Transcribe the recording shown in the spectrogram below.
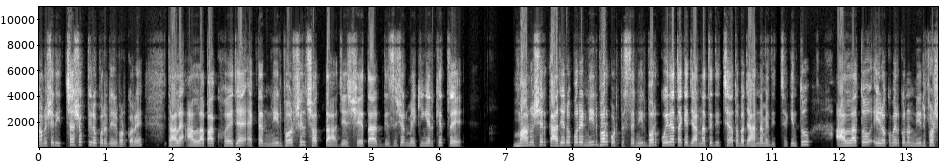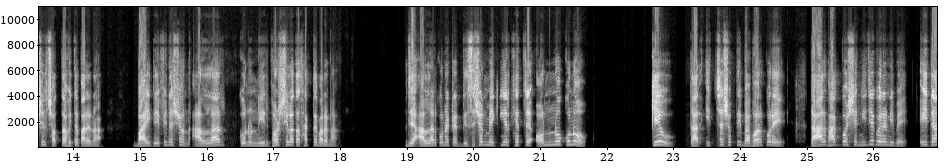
মানুষের ইচ্ছা শক্তির উপরে নির্ভর করে, তাহলে আল্লাহ পাক হয়ে যায় একটা নির্ভরশীল সত্তা যে সে তার ডিসিশন মেকিং এর ক্ষেত্রে মানুষের কাজের উপরে নির্ভর করতেছে, নির্ভর কইরা তাকে জান্নাতে দিচ্ছে অথবা জাহান্নামে দিচ্ছে। কিন্তু আল্লাহ তো এরকমের কোনো নির্ভরশীল সত্তা হইতে পারে না। বাই ডেফিনেশন আল্লাহর কোনো নির্ভরশীলতা থাকতে পারে না। যে আল্লাহর কোনো একটা ডিসিশন মেকিং এর ক্ষেত্রে অন্য কোনো কেউ তার ইচ্ছা শক্তি ব্যবহার করে তার ভাগ্য সে নিজে করে নিবে, এইটা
